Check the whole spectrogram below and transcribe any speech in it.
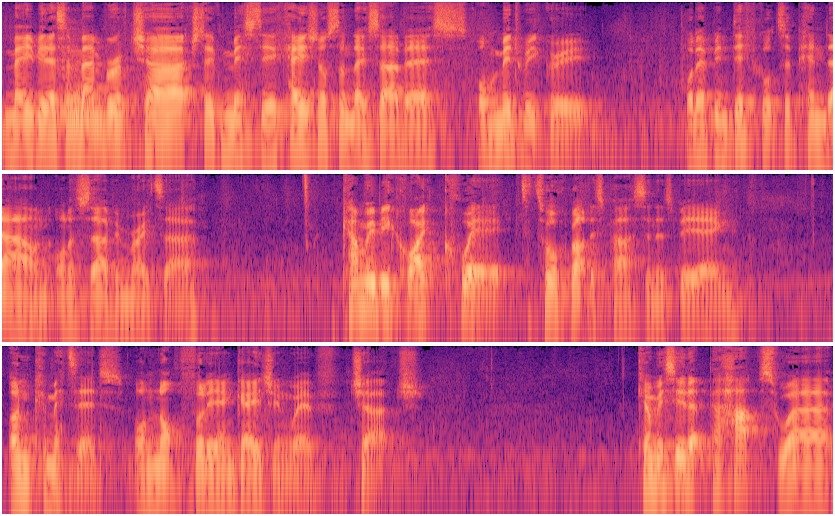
maybe there's a member of church, they've missed the occasional Sunday service or midweek group, or they've been difficult to pin down on a serving rota. Can we be quite quick to talk about this person as being uncommitted or not fully engaging with church? Can we see that perhaps we're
